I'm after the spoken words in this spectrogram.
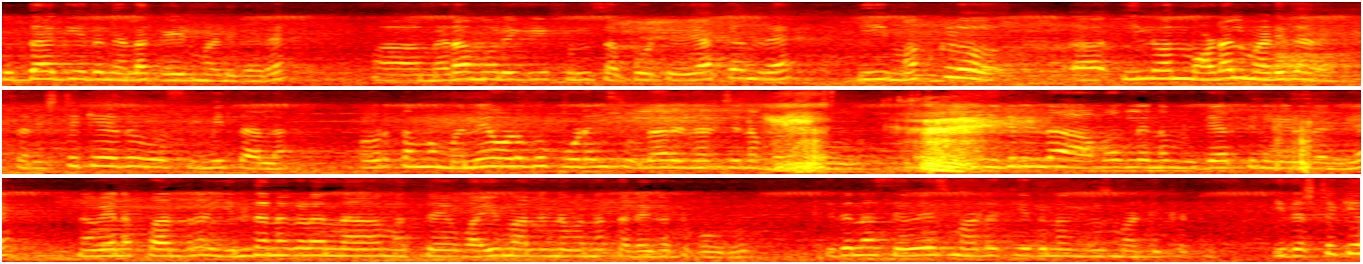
ಖುದ್ದಾಗಿ ಇದನ್ನೆಲ್ಲ ಗೈಡ್ ಮಾಡಿದ್ದಾರೆ. ಮೇಡಮ್ ಅವರಿಗೆ ಫುಲ್ ಸಪೋರ್ಟಿವ್ ಯಾಕಂದರೆ ಈ ಮಕ್ಕಳು ಇಲ್ಲೊಂದು ಮಾಡೆಲ್ ಮಾಡಿದ್ದಾರೆ. ಸರ್, ಇಷ್ಟಕ್ಕೆ ಅದು ಸೀಮಿತ ಅಲ್ಲ. ಅವರು ತಮ್ಮ ಮನೆಯೊಳಗೂ ಕೂಡ ಈ ಸೋಲಾರ್ ಎನರ್ಜಿನ ಬಳಸಬಹುದು. ಇದರಿಂದ ಆವಾಗಲೇ ನಮ್ಮ ವಿದ್ಯಾರ್ಥಿನಿ ಹೇಳಿದಂಗೆ ನಾವೇನಪ್ಪ ಅಂದ್ರೆ ಇಂಧನಗಳನ್ನು ಮತ್ತು ವಾಯುಮಾಲಿನ್ಯವನ್ನು ತಡೆಗಟ್ಟಬಹುದು. ಇದನ್ನು ಸೇವೇಸ್ ಮಾಡೋಕ್ಕೆ ಇದನ್ನು ಯೂಸ್ ಮಾಡಲಿಕ್ಕೆ ಇದಷ್ಟಕ್ಕೆ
